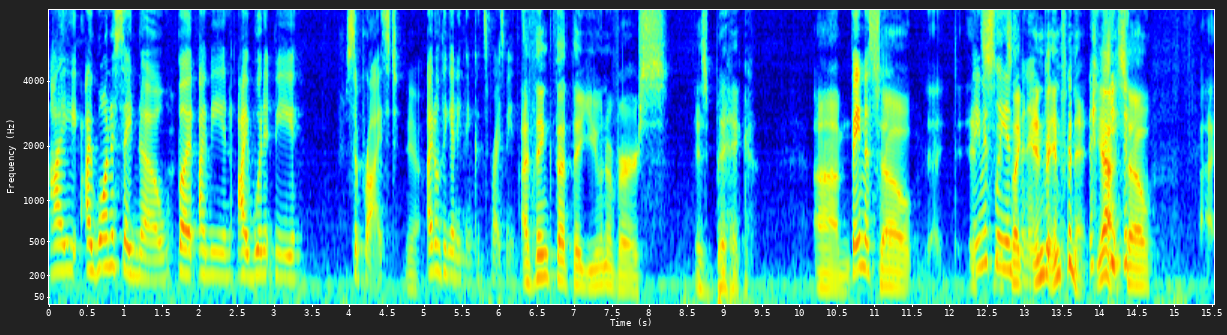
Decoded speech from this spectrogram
I I want to say no, but I mean, I wouldn't be surprised. Yeah. I don't think anything could surprise me. I think that the universe is big. Um, Famously. So, uh, it's, Famously it's like infinite. in- infinite. Yeah. so, I,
